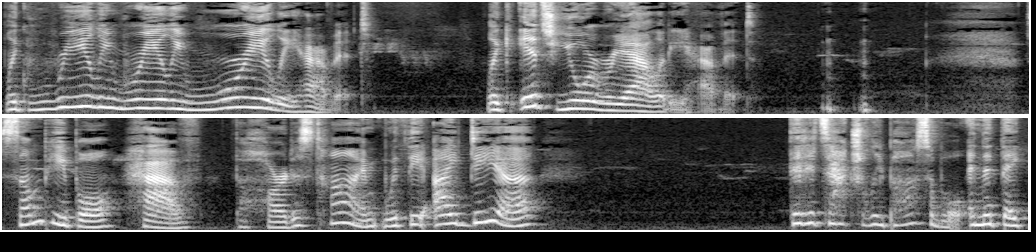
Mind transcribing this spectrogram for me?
Like, really, really, really have it. Like, it's your reality, have it. Some people have the hardest time with the idea that it's actually possible and that they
